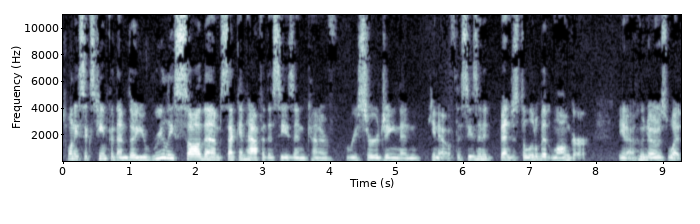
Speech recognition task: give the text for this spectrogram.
2016 for them, though. You really saw them second half of the season kind of resurging, and you know if the season had been just a little bit longer, you know who knows what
